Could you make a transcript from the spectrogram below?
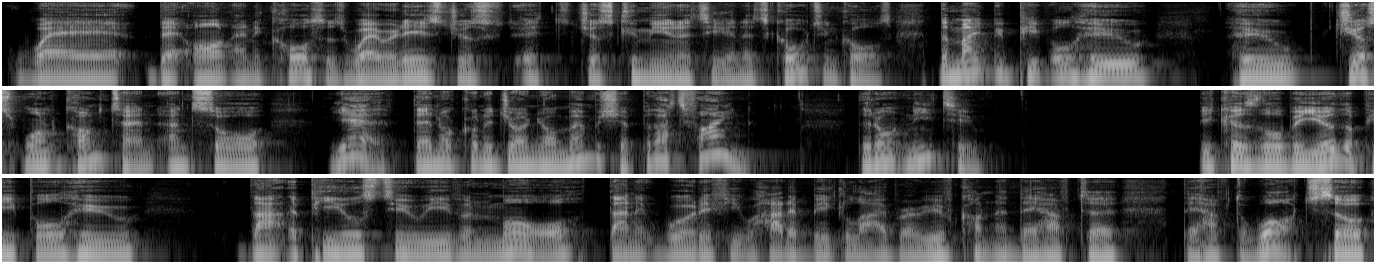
where there aren't any courses, where it is just it's just community and it's coaching calls. There might be people who who just want content and so yeah, they're not going to join your membership, but that's fine. They don't need to. Because there'll be other people who that appeals to even more than it would if you had a big library of content they have to they have to watch. So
